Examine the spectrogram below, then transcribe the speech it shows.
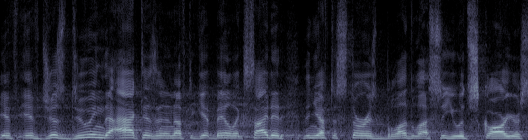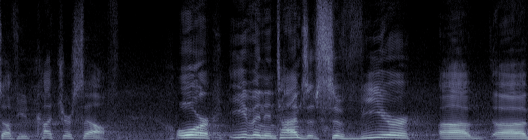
If, if just doing the act isn't enough to get Baal excited, then you have to stir his bloodlust so you would scar yourself, you'd cut yourself. Or even in times of severe uh, uh,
